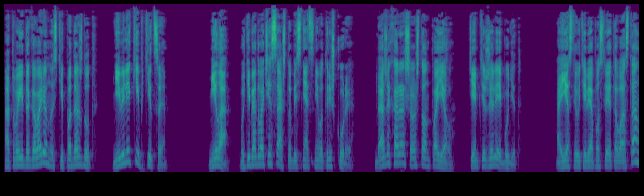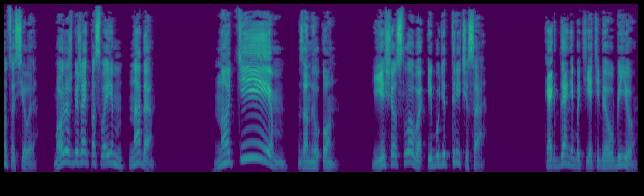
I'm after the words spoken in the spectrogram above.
А твои договоренности подождут. Невелики птицы. Мила, у тебя два часа, чтобы снять с него три шкуры. Даже хорошо, что он поел. Тем тяжелее будет. А если у тебя после этого останутся силы, Можешь бежать по своим «надо». «Но, Тим!» – заныл он. «Еще слово, и будет три часа». «Когда-нибудь я тебя убью»,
